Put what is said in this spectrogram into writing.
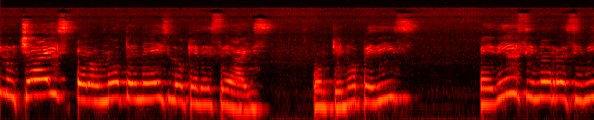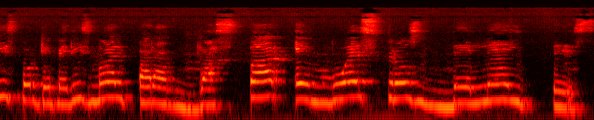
y lucháis, pero no tenéis lo que deseáis, porque no pedís Pedís y no recibís porque pedís mal para gastar en vuestros deleites.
